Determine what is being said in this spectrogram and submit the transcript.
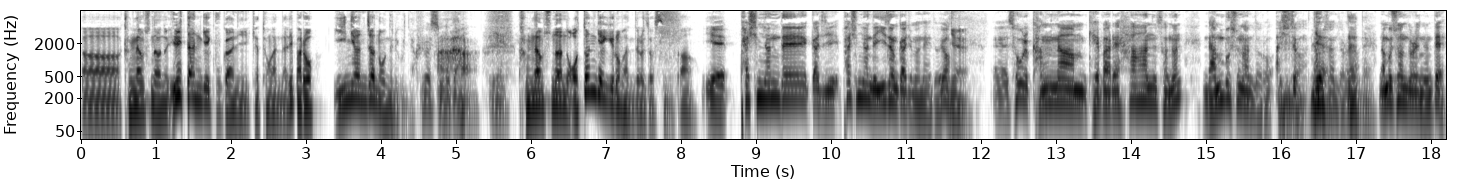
어, 강남순환로 1단계 구간이 개통한 날이 바로 2년 전 오늘이군요. 그렇습니다. 예. 강남순환로 어떤 계기로 만들어졌습니까? 예, 80년대까지 80년대 이전까지만 해도요. 예. 에, 서울 강남 개발의 하한선은 남부순환도로 아시죠? 음. 남부순환도로. 예, 네네. 남부순환도로 있는데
